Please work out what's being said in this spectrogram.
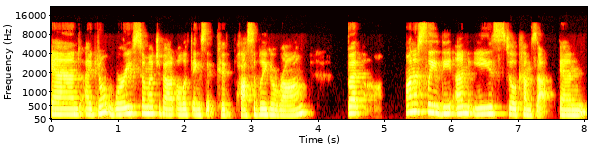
And I don't worry so much about all the things that could possibly go wrong. But honestly, the unease still comes up. And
